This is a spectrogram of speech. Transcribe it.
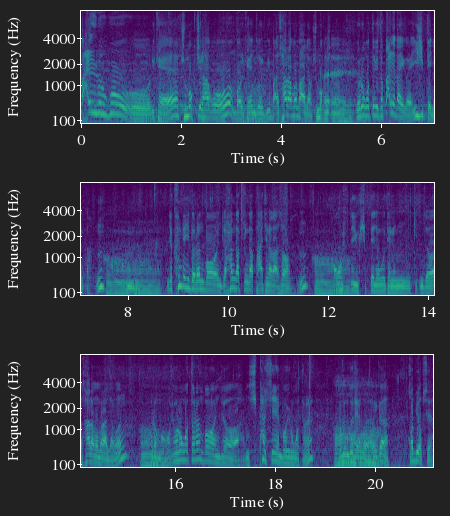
빠르고 어, 이렇게 주먹질하고 뭐 이렇게 이제 마- 사람을 말하자면 주먹질 예, 예. 이런 것들이 더 빨리다 이거야. 20대니까. 응? 이제 큰 돼지들은 뭐 이제 한갑 진갑 다 지나가서 응? 뭐 50대 60대 정도 되는 기- 이제 사람을 말하자면 그런 거고 이런 것들은 뭐 이제 한 18세 뭐 이런 것들 그 정도 되는 거야. 그러니까 겁이 없어요.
